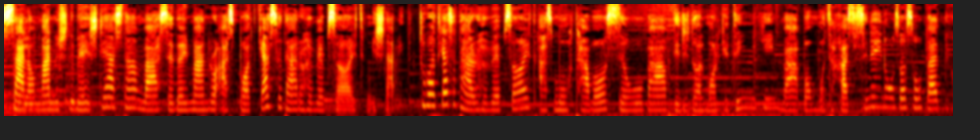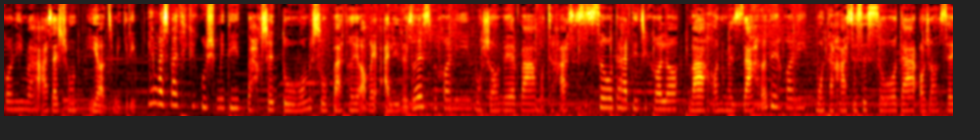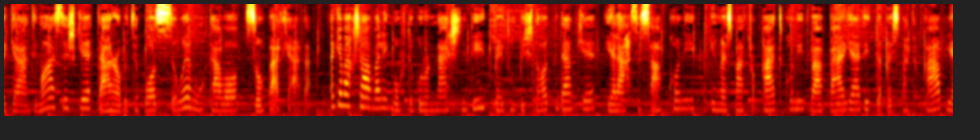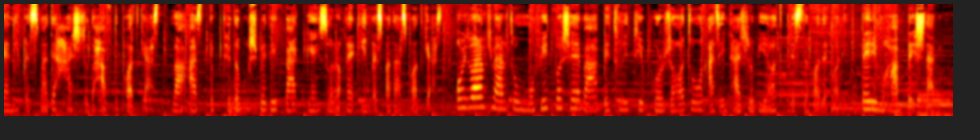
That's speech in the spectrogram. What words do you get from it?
سلام من نوشین بهشتی هستم و صدای من رو از پادکست طراح وبسایت میشنوید. تو پادکست طراح وبسایت از محتوا سئو و digital marketing میگیم و با متخصصین این حوزه صحبت می‌کنیم و ازشون یاد می‌گیریم. این قسمتی که گوش می‌دید بخش دوم صحبت های آقای علیرضا اسمی‌خانی مشاور و متخصص سئو در دیجیکالا و خانم زهرا دهقانی متخصص سئو در آژانس گرندیما هستش که در رابطه با سئو محتوا صحبت کردن. اگه بخش اول این گفتگو رو نشنیدید بهتون پیشنهاد میدم که یه لحظه صبر کنید این قسمت رو قطع کنید و برگردید به قسمت قبل یعنی قسمت 87 پادکست و از ابتدا گوش بدید بعد بیاین سراغ این قسمت از پادکست. امیدوارم که براتون مفید باشه و بتونید توی پروژه هاتون از این تجربیات استفاده کنید. بریم ما هم بشنویم.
